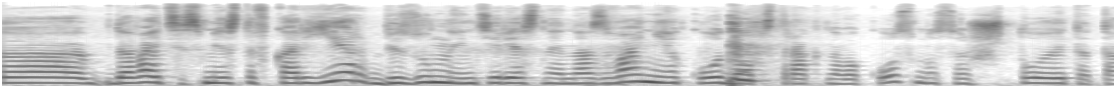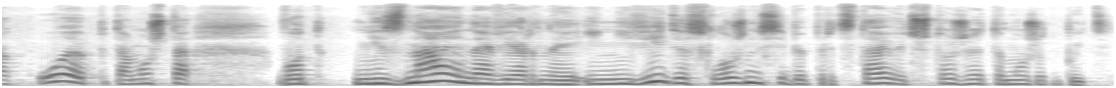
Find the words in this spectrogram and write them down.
а, давайте с места в карьер. Безумно интересное название «Коды абстрактного космоса». Что это такое? Такое, потому что вот не зная, наверное, и не видя, сложно себе представить, что же это может быть.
